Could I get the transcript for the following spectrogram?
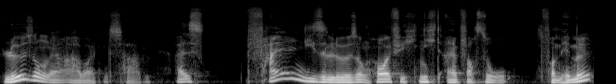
Lösungen erarbeitet haben. Weil es fallen diese Lösungen häufig nicht einfach so vom Himmel.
